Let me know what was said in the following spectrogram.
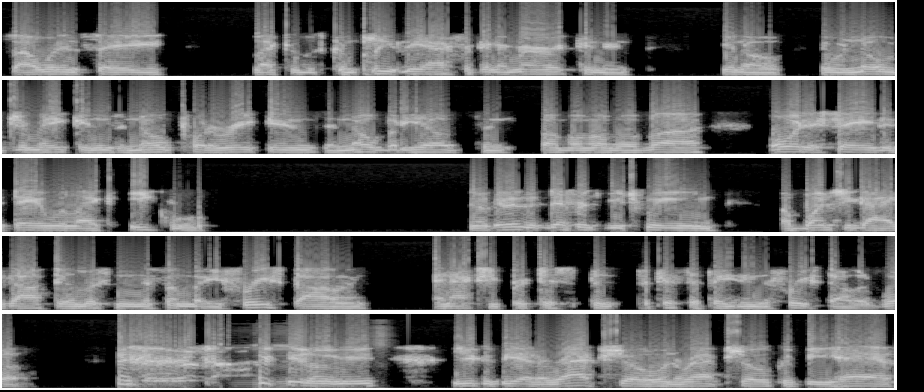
So I wouldn't say like it was completely African American and, you know, there were no Jamaicans and no Puerto Ricans and nobody else and blah, blah, blah, blah, blah or to say that they were like equal. You know, there's a difference between a bunch of guys out there listening to somebody freestyling and actually particip- participating in the freestyle as well. you know what I mean? You could be at a rap show, and a rap show could be half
